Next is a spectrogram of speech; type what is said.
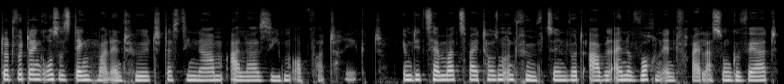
Dort wird ein großes Denkmal enthüllt, das die Namen aller sieben Opfer trägt. Im Dezember 2015 wird Abel eine Wochenendfreilassung gewährt.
